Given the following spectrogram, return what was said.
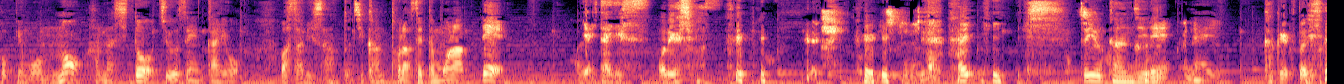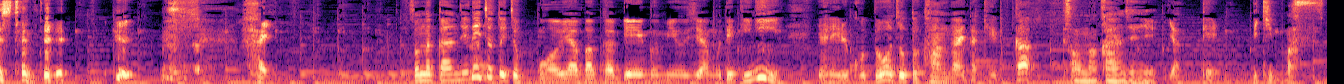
ポケモンの話と抽選会をわさびさんと時間取らせてもらって、やりたいです。お願いします。はい。という感じで、はい。確約取りましたんで。はい。そんな感じで、ちょっと一応、親バカゲームミュージアム的にやれることをちょっと考えた結果、そんな感じにやっていきます。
